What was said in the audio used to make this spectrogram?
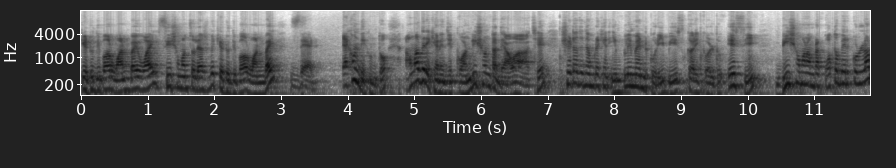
K to the power one by Y C সমান চলে আসবে K to the power one by Z এখন দেখুন তো, আমাদের এখানে যে কন্ডিশনটা দেওয়া আছে, সেটা যদি আমরা এখানে ইমপ্লিমেন্ট করি B square equal to AC B সমান আমরা কত বের করলাম?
